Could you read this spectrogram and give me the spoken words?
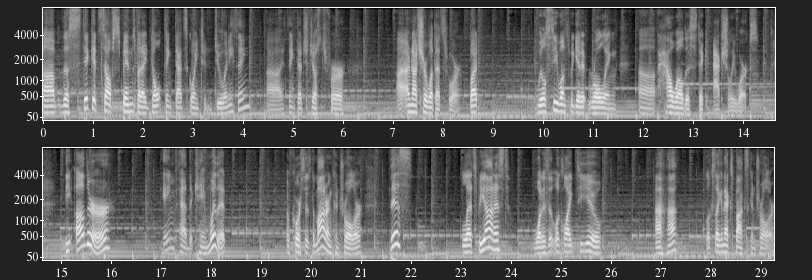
Um, the stick itself spins, but I don't think that's going to do anything. Uh, I think that's just for. I- am not sure what that's for, but we'll see once we get it rolling uh, how well this stick actually works. The other gamepad that came with it, of course, is the modern controller. This, let's be honest, what does it look like to you? Uh huh. Looks like an Xbox controller.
